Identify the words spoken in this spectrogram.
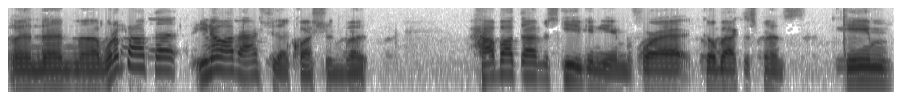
And then, uh, what about that? You know, I've asked you that question, but how about that Muskegon game before I go back to Spence? Game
